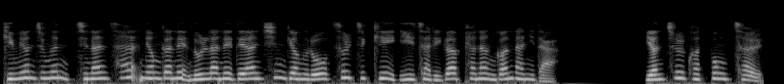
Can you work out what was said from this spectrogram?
김현중은 지난 4년간의 논란에 대한 심경으로 솔직히 이 자리가 편한 건 아니다. 연출 곽봉철,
